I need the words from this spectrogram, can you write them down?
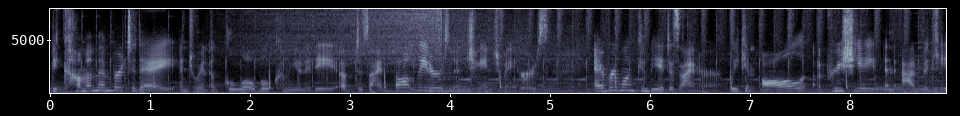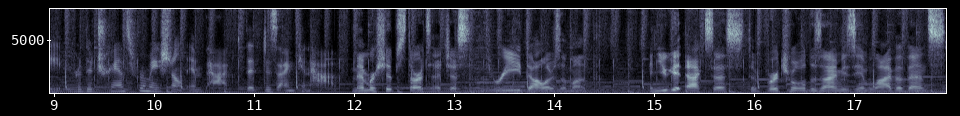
Become a member today and join a global community of design thought leaders and change makers. Everyone can be a designer. We can all appreciate and advocate for the transformational impact that design can have. Membership starts at just $3 a month and you get access to virtual Design Museum live events,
